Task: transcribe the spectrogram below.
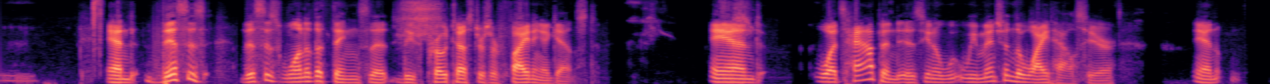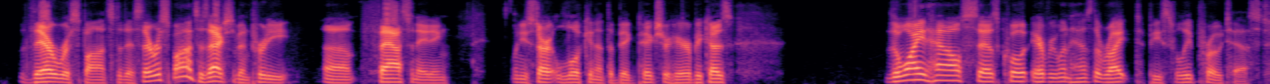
Mm. And this is this is one of the things that these protesters are fighting against. And what's happened is, you know, we mentioned the White House here, and their response to this. Their response has actually been pretty uh, fascinating when you start looking at the big picture here, because the White House says, "quote Everyone has the right to peacefully protest."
